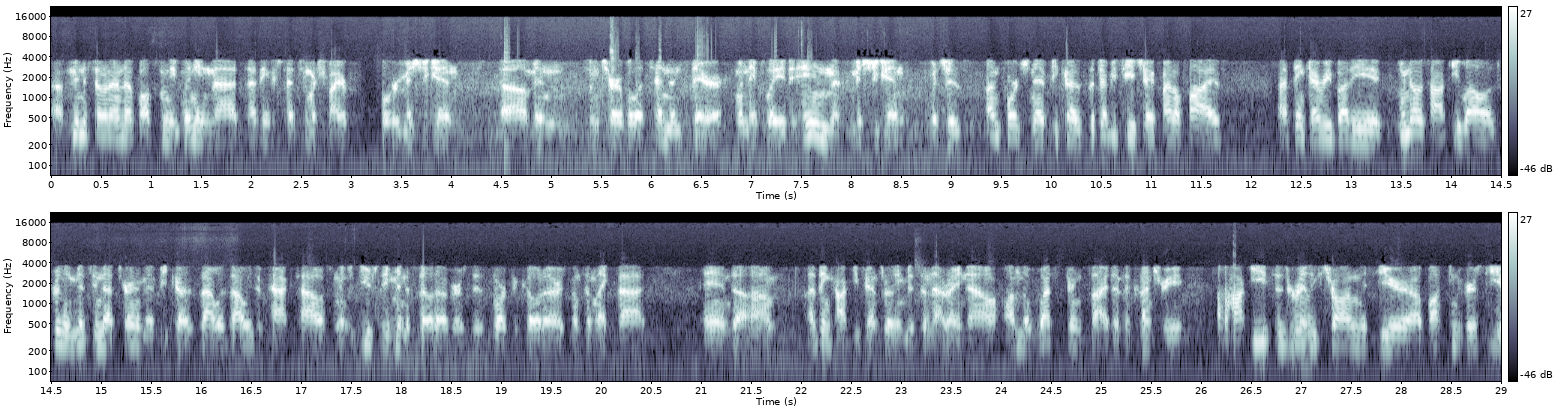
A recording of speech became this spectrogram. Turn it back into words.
Uh, Minnesota ended up ultimately winning that. I think they had too much fire over Michigan um, and some terrible attendance there when they played in Michigan, which is unfortunate because the WCHA Final Five – I think everybody who knows hockey well is really missing that tournament because that was always a packed house, and it was usually Minnesota versus North Dakota or something like that. And um, I think hockey fans are really missing that right now. On the western side of the country, uh, Hockey East is really strong this year. Uh, Boston University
